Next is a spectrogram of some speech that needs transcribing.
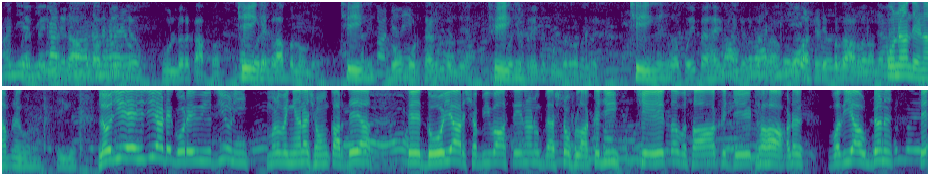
ਹਾਂਜੀ ਹਾਂਜੀ ਪਹਿਲੀ ਦੇ ਨਾਮ ਦਾ ਫ੍ਰਿਜ ਕੂਲਰ ਕੱਪ। ਠੀਕ ਉਹਦੇ ਹੈ। ਕਲੱਬ ਵੱਲੋਂ ਦੇ ਆ। ਠੀਕ ਹੈ। ਦੋ ਮੋਟਰਸਾਈਕਲ ਵੀ ਦਿੰਦੇ ਆ। ਠੀਕ ਕੁਝ ਹੈ। ਫ੍ਰਿਜ ਕੂਲਰ ਵੱਖਰੇ। ਠੀਕ ਹੈ। ਉਹਦਾ ਕੋਈ ਪੈਸਾ ਇੰਟਰੀ ਜੋ ਨਹੀਂ ਕੱਟਣਾ ਉਹ ਬਸ ਜਿਹੜੇ ਪ੍ਰਧਾਨ ਉਹਨਾਂ ਦੇ। ਉਹਨਾਂ ਦੇਣਾ ਆਪਣੇ ਕੋਲ। ਠੀਕ ਹੈ। ਲਓ ਜੀ ਇਹ ਜੀ ਸਾਡੇ ਗੋਰੇ ਵੀਰ ਜੀ ਹੋਣੀ ਮਲਵਈਆਂ ਦਾ ਸ਼ੌਂਕ ਕਰਦੇ ਆ। ਤੇ 2026 ਵਾਸਤੇ ਇਹਨਾਂ ਨੂੰ ਬੈਸਟ ਆਫ ਲੱਕ ਜੀ। ਚੇਤ ਵਿਸਾਖ ਜੇਠ ਹਾੜ ਵਧੀਆ ਉੱਡਣ। ਤੇ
